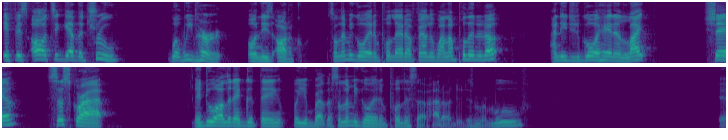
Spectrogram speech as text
if it's altogether true what we've heard on these articles. So let me go ahead and pull that up, family. While I'm pulling it up, I need you to go ahead and like, share, subscribe, and do all of that good thing for your brother. So let me go ahead and pull this up. How do I do this? Remove. Yeah.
